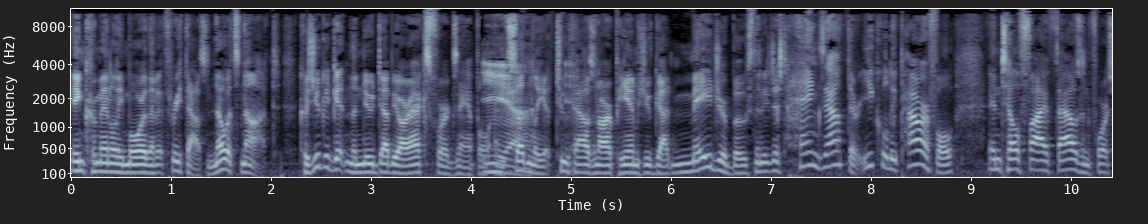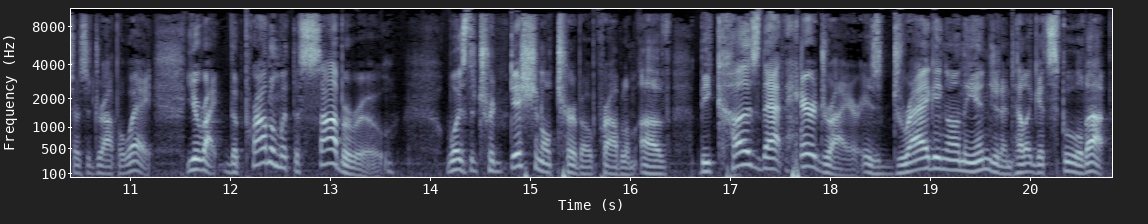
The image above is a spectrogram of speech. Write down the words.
incrementally more than at 3,000. No, it's not, because you could get in the new WRX, for example, and Yeah, suddenly at 2,000 RPMs you've got major boost, and it just hangs out there, equally powerful until 5,000 before it starts to drop away. You're right. The problem with the Subaru was the traditional turbo problem of because that hair dryer is dragging on the engine until it gets spooled up,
